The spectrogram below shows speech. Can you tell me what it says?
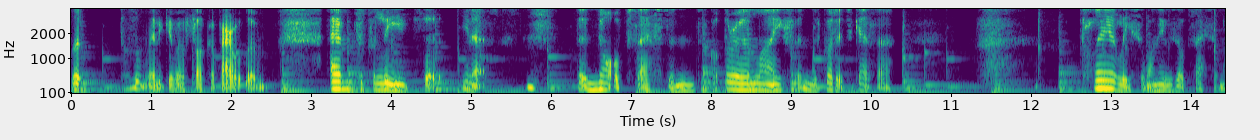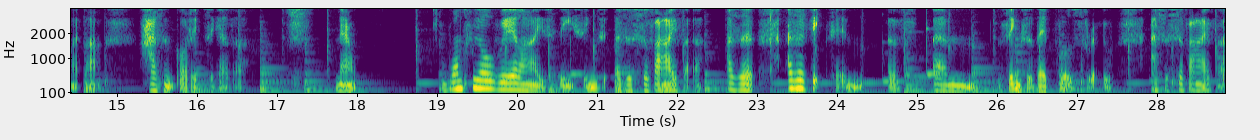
that doesn't really give a fuck about them, um, to believe that, you know, they're not obsessed and they've got their own life and they've got it together clearly someone who's obsessing like that hasn't got it together. Now, once we all realise these things as a survivor, as a as a victim of um, things that they put us through, as a survivor,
